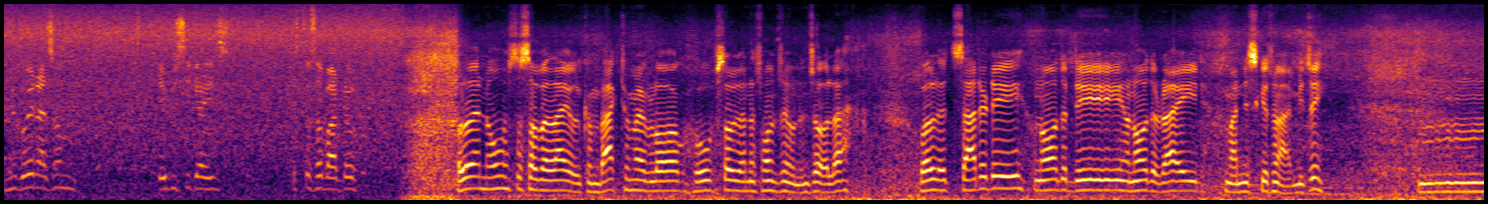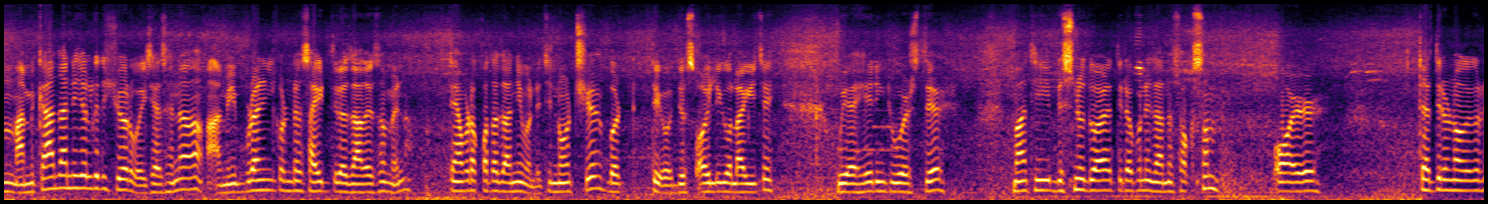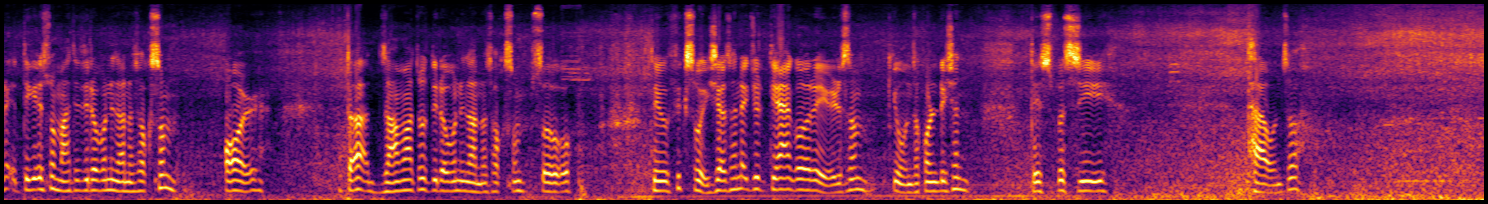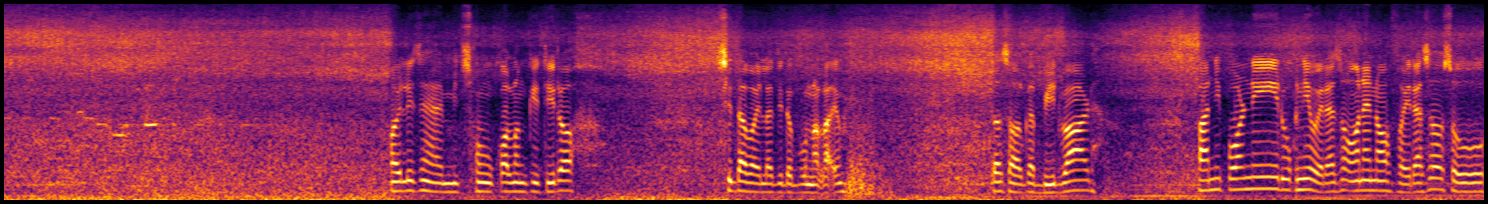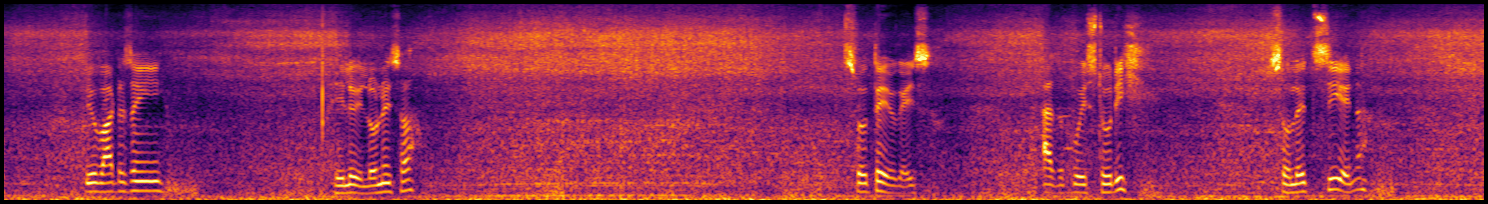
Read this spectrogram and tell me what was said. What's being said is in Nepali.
हामी गइरहेछौँ एबिसी गाइज यस्तो छ बाटो हेलो नमस्ते सबैलाई welcome back to my vlog hope सबैजना सन्चै हुनुहुन्छ होला well it's Saturday another day another राइडमा निस्केछौँ हामी चाहिँ। हामी कहाँ जाने चाहिँ अलिकति स्योर भइसकेको छैन। हामी बुढा नीलकण्ठ साइडतिर जाँदैछौँ होइन? त्यहाँबाट कता जाने भन्ने चाहिँ नट स्योर बट त्यो हो जस अहिलेको लागि चाहिँ वी आर हेरिङ टुवर्ड्स देयर माथि विष्णुद्वारतिर पनि जान सक्छौँ। अर त्यहाँतिर नगइकन यत्तिकै यसो माथितिर पनि जान सक्छौँ। अर उता जामाचोतिर पनि जान सक्छौँ। सो त्यो फिक्स भइसकेको छैन। एकचोटि त्यहाँ गएर हेर्छौँ के हुन्छ कन्डिसन त्यसपछि थाहा हुन्छ। अहिले चाहिँ हामी छौँ कलङ्कीतिर। सिधा बैलातिर पुग्न लाग्यौँ। त हल्का भिडभाड। पानी पर्ने रोक्ने भइरहेछ अन एन्ड अफ भइरहेछ सो यो बाटो चाहिँ हिलो हिलो नै छ। सो त्यही हो गाइस आजको स्टोरी सो लेट्स सी होइन?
